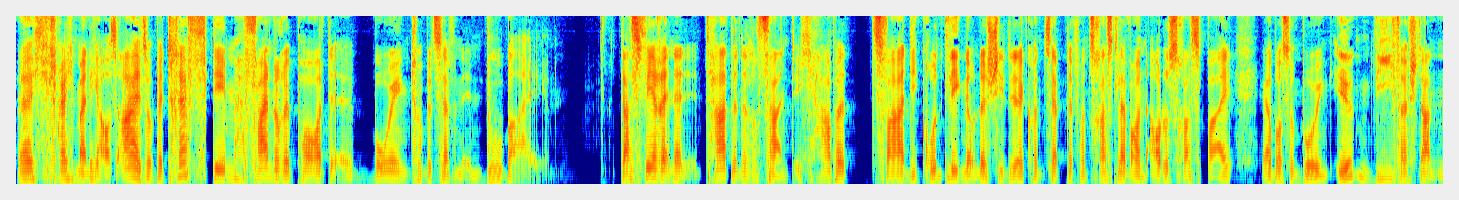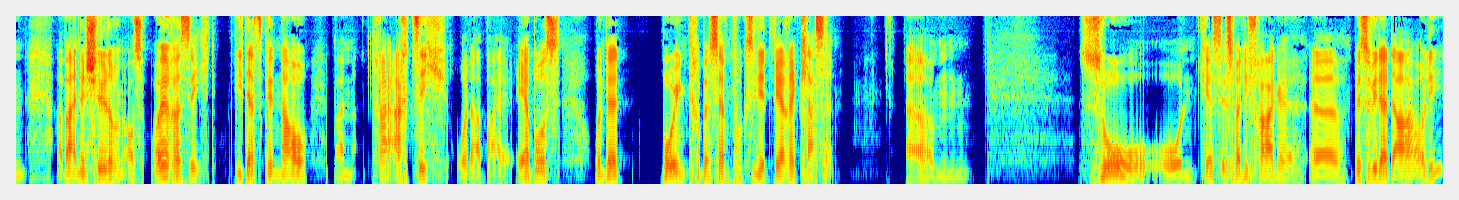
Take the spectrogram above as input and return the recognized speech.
äh, ich spreche mal nicht aus. Also, betreff dem Final Report äh, Boeing 777 in Dubai. Das wäre in der Tat interessant. Ich habe zwar die grundlegenden Unterschiede der Konzepte von Thrust-Lever und Autothrust bei Airbus und Boeing irgendwie verstanden, aber eine Schilderung aus eurer Sicht, wie das genau beim 380 oder bei Airbus und der Boeing 777 funktioniert, wäre klasse. Ähm, so, und jetzt ist mal die Frage, äh, bist du wieder da, Olli?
